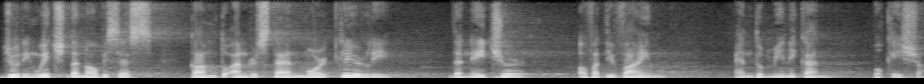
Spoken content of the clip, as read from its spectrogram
during which the novices come to understand more clearly the nature of a divine and Dominican vocation.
